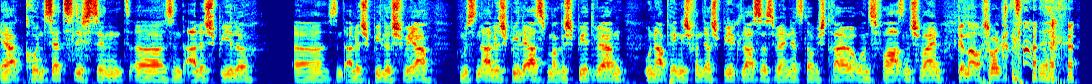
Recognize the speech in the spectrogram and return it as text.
Ja, grundsätzlich sind, äh, sind alle Spiele äh, sind alle Spiele schwer, müssen alle Spiele erstmal gespielt werden, unabhängig von der Spielklasse. Es wären jetzt, glaube ich, drei Euro ins Phrasenschwein. Genau, ich wollte gerade sagen.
